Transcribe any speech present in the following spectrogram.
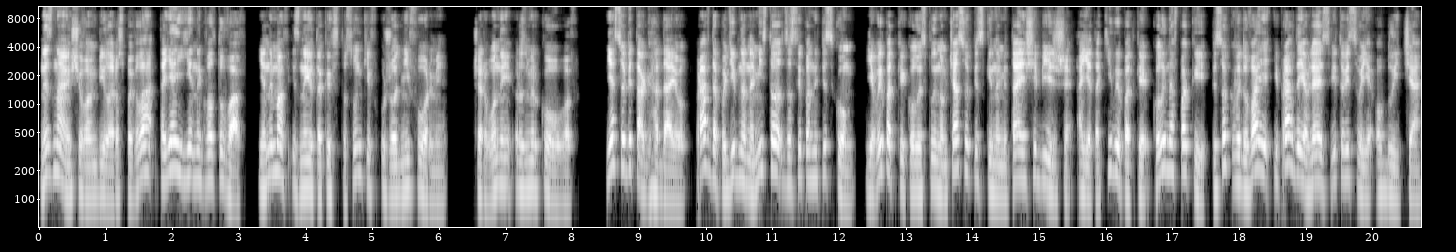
Не знаю, що вам біла розповіла, та я її не гвалтував. Я не мав із нею таких стосунків у жодній формі. Червоний розмірковував. Я собі так гадаю, правда подібна на місто засипане піском. Є випадки, коли з плином часу піски намітає ще більше, а є такі випадки, коли навпаки пісок видуває і правда являє світові своє обличчя.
